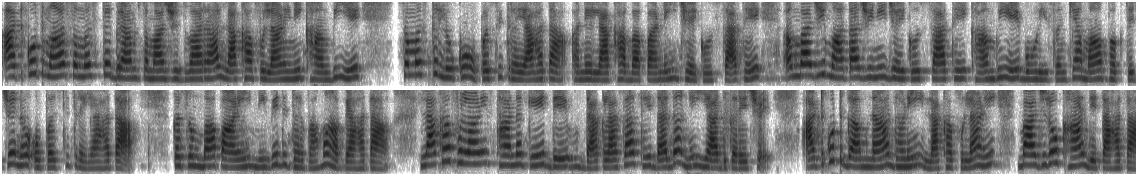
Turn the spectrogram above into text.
આટકોટમાં સમસ્ત ગ્રામ સમાજ દ્વારા લાખા ફુલાણીની ખાંભીએ સમસ્ત લોકો ઉપસ્થિત રહ્યા હતા અને લાખા બાપાની જયઘોષ સાથે, અંબાજી માતાજીની જયઘોષ સાથે ખાંભીએ બહોળી સંખ્યામાં ભક્તજનો ઉપસ્થિત રહ્યા હતા. કસુંબા પાણી નિવેદ ધરવામાં આવ્યા હતા. લાખા ફુલાણી સ્થાનકે દેવ ડાકલા સાથે દાદાને યાદ કરે છે. આટકોટ ગામના ધણી લાખા ફુલાણી બાજરો ખાણ દેતા હતા.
